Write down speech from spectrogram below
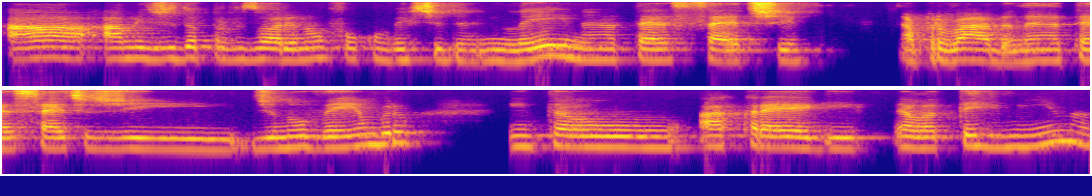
a, a medida provisória não for convertida em lei, né, até 7, aprovada, né, até 7 de, de novembro, então a CREG, ela termina,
